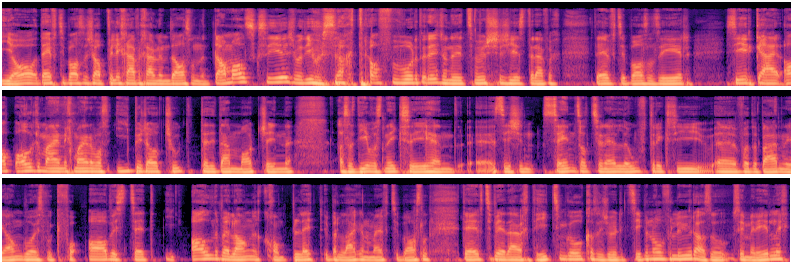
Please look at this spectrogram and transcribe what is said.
ja, der FC Basel schafft vielleicht einfach auch nicht das, was er damals war, wo die Aussage getroffen wurde. Und inzwischen schießt er einfach der FC Basel sehr sehr geil ab. Allgemein, ich meine, was Ibra shootet hat in diesem Match. Also die, die es nicht gesehen haben, äh, es war ein sensationeller Auftritt äh, von den Berner Young Boys, die von A bis Z in allen Belangen komplett überlegen am FC Basel. Der FCB hat einfach den Hitz im Goal gehabt, es ist wieder 7-0 verlieren, also sind wir ehrlich.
